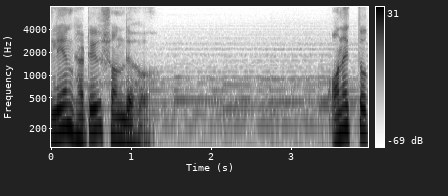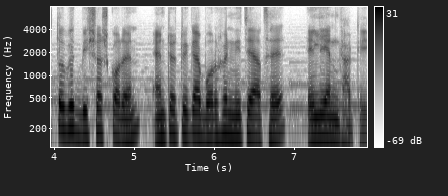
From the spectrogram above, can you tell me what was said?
এলিয়েন ঘাটির সন্দেহ। অনেক তত্ত্ববিদ বিশ্বাস করেন, অ্যান্টার্কটিকায় বরফের নিচে আছে এলিয়েন ঘাঁটি।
